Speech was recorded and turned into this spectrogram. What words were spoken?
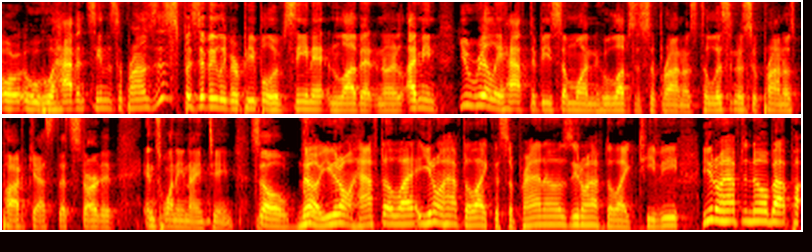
or who haven't seen The Sopranos. This is specifically for people who've seen it and love it. And are, I mean, you really have to be someone who loves The Sopranos to listen to a Sopranos podcast that started in 2019. So No, you don't have to like. You don't have to like The Sopranos. You don't have to like TV. You don't have to know about po-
